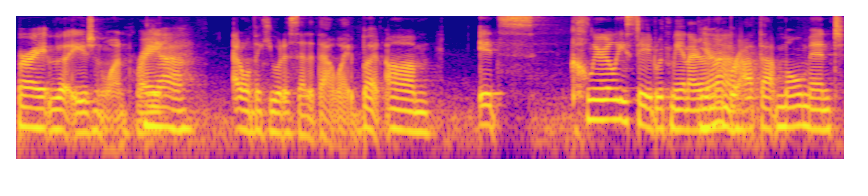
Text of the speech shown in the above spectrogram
Right. the Asian one, right? Yeah. I don't think he would have said it that way, but um, it's clearly stayed with me. And I Yeah. remember at that moment,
